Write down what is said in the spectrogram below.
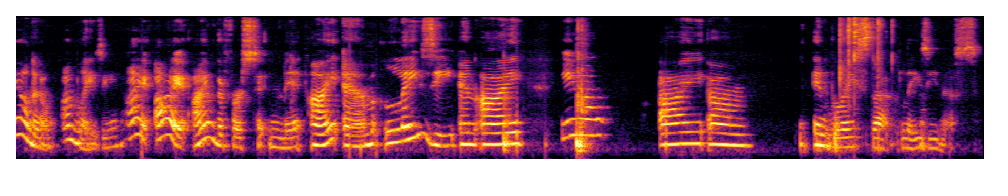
Y'all know I'm lazy. I, I, I'm the first to admit I am lazy, and I, you know, I um, embrace that laziness.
